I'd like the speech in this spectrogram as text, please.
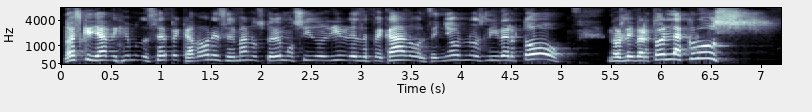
No es que ya dejemos de ser pecadores, hermanos, pero hemos sido libres de pecado. El Señor nos libertó, nos libertó en la cruz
